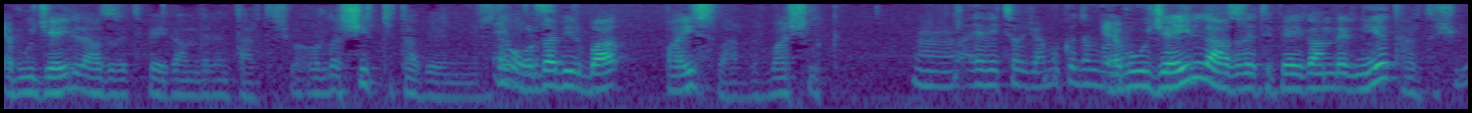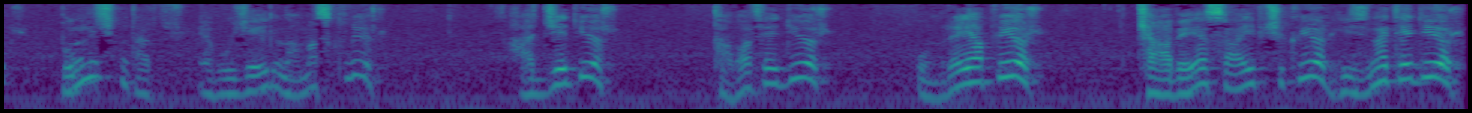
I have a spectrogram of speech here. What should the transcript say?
Ebu Cehil Hazreti Peygamber'in tartışma. Orada şirk kitabı önümüzde. Evet. Orada bir ba- bahis vardır, başlık. Evet hocam okudum bunu. Ebu Cehil ile Hazreti Peygamber niye tartışıyor? Bunun için tartışıyor. Ebu Cehil namaz kılıyor. Hac ediyor. Tavaf ediyor. Umre yapıyor. Kabe'ye sahip çıkıyor. Hizmet ediyor.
